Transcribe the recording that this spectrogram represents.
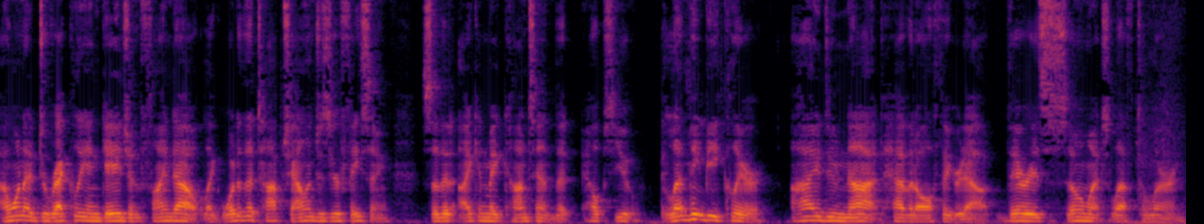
I want to directly engage and find out like what are the top challenges you're facing so that I can make content that helps you. Let me be clear. I do not have it all figured out. There is so much left to learn.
